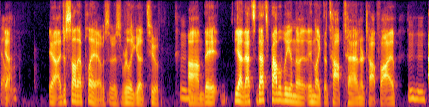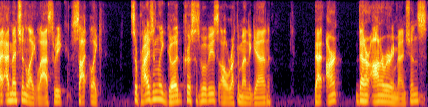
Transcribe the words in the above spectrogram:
one. film. Yeah. Yeah, I just saw that play. It was it was really good too. Mhm. Um, they yeah, that's that's probably in the in like the top ten or top five. hmm I, I mentioned like last week, si- like surprisingly good Christmas movies. I'll recommend again that aren't that are honorary mentions.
